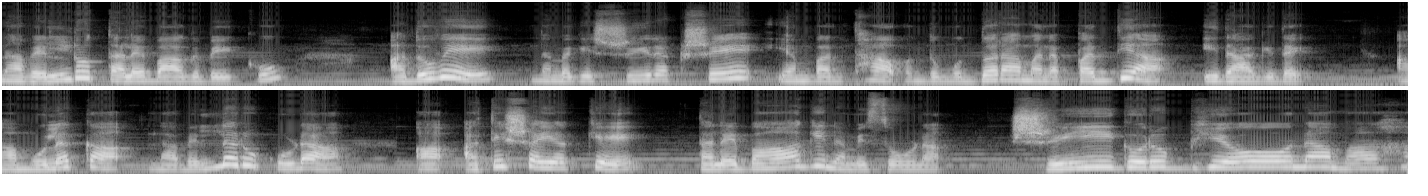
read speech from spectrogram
ನಾವೆಲ್ಲರೂ ತಲೆಬಾಗಬೇಕು. ಅದುವೇ ನಮಗೆ ಶ್ರೀರಕ್ಷೆ ಎಂಬಂಥ ಒಂದು ಮುದ್ದರಾಮನ ಪದ್ಯ ಇದಾಗಿದೆ. ಆ ಮೂಲಕ ನಾವೆಲ್ಲರೂ ಕೂಡ ಆ ಅತಿಶಯಕ್ಕೆ ತಲೆಬಾಗಿ ನಮಿಸೋಣ. ಶ್ರೀ ಗುರುಭ್ಯೋ ನಮಃ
